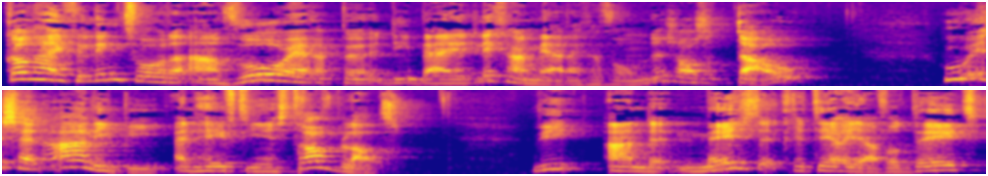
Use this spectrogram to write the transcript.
Kan hij gelinkt worden aan voorwerpen die bij het lichaam werden gevonden, zoals het touw? Hoe is zijn alibi en heeft hij een strafblad? Wie aan de meeste criteria voldeed,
